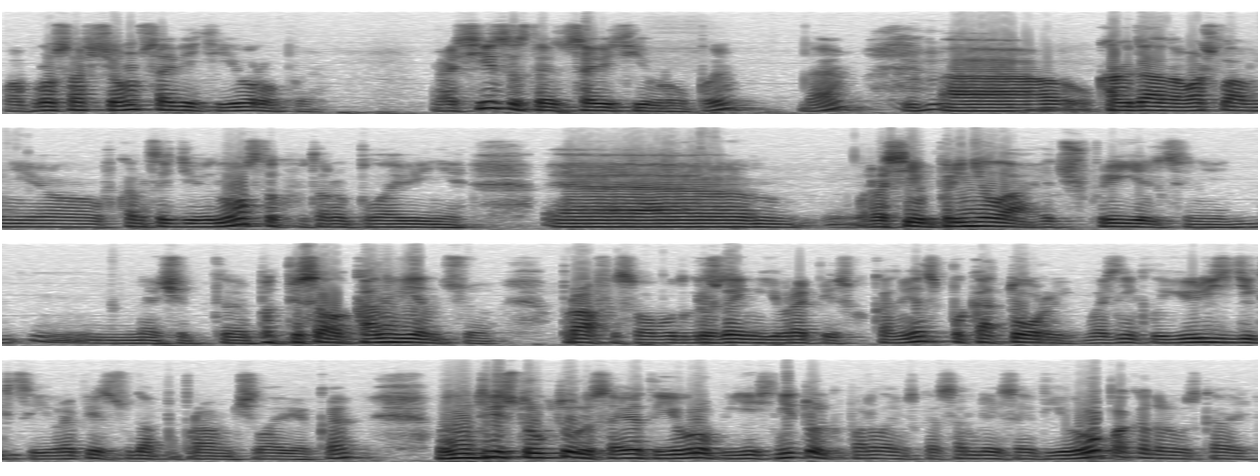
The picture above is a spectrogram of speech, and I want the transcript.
вопрос о всем Совете Европы. Россия состоит в Совете Европы, да? Угу. А, когда она вошла в нее в конце 90-х, во второй половине, э, Россия приняла, это еще при Ельцине, значит, подписала конвенцию прав и свобод гражданина Европейскую конвенцию, по которой возникла юрисдикция Европейского суда по правам человека. Внутри структуры Совета Европы есть не только парламентская ассамблея Совета Европы, о которой вы сказали,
